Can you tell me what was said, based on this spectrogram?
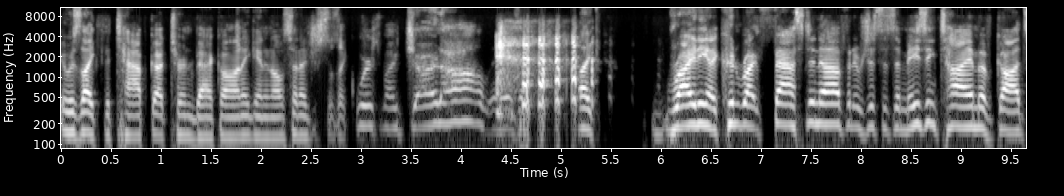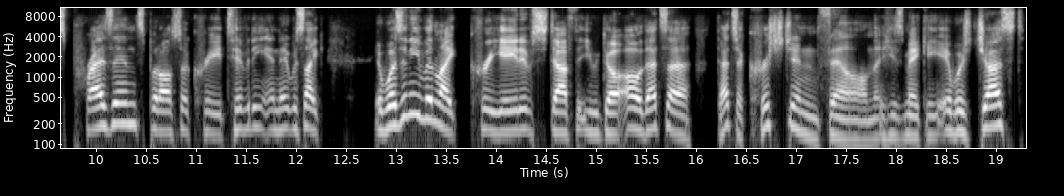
it was like the tap got turned back on again. And all of a sudden I just was like, where's my journal? Like, like writing, I couldn't write fast enough. And it was just this amazing time of God's presence, but also creativity. And it was like, it wasn't even like creative stuff that you would go oh that's a that's a christian film that he's making it was just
